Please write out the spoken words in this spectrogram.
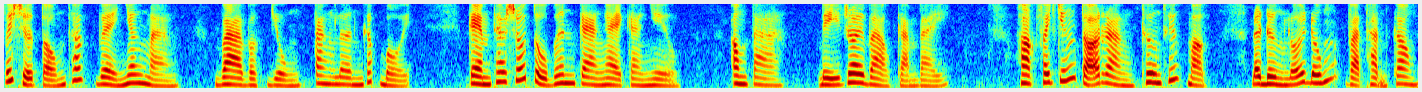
với sự tổn thất về nhân mạng và vật dụng tăng lên gấp bội, kèm theo số tù binh càng ngày càng nhiều. Ông ta bị rơi vào cạm bẫy, hoặc phải chứng tỏ rằng thương thuyết mật là đường lối đúng và thành công,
